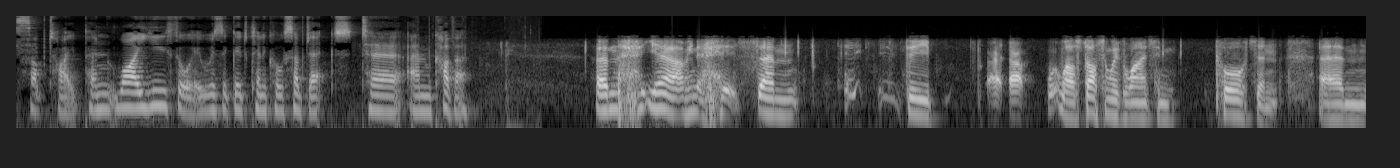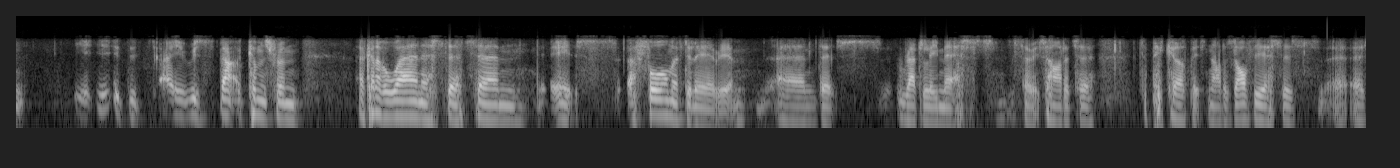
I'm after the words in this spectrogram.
subtype and why you thought it was a good clinical subject to um, cover. Um, yeah, I mean, it's um, the uh, uh, well, starting with why it's important. Um, it, it, it, was that comes from a kind of awareness that um, it's a form of delirium um, that's readily missed, so it's harder to to pick up. It's not as obvious as uh, as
